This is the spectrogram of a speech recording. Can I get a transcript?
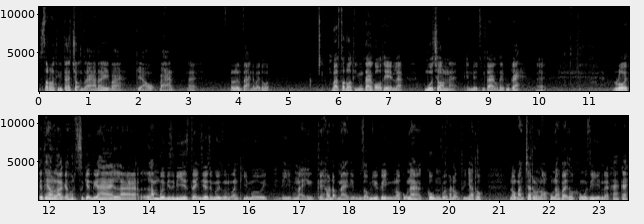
Sau đó thì ta chọn giá đây và kéo bán. Này rất đơn giản như vậy thôi. Và sau đó thì chúng ta có thể là mua tròn lại để chúng ta có thể rút ra. Đấy rồi, tiếp theo là cái sự kiện thứ hai là 50 BGB dành riêng cho người dùng đăng ký mới. Thì hôm nãy cái hoạt động này thì cũng giống như cái, nó cũng là cùng với hoạt động thứ nhất thôi. Nó bản chất của nó cũng là vậy thôi, không có gì là khác cả.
